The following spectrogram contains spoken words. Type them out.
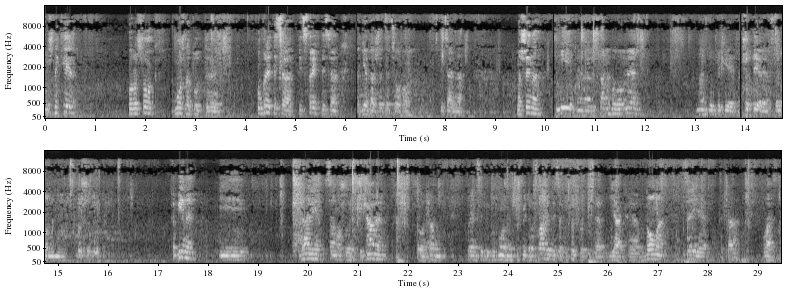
рушники, порошок. Можна тут е, побритися, підстригтися. Є навіть для цього спеціальна машина. І е, саме головне, у нас тут такі чотири встановлені душові кабіни. І далі саме що цікаве, що там, в принципі, тут можна чуть-чуть розслабитися, почувствуватися як е, вдома. Це є така лазня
